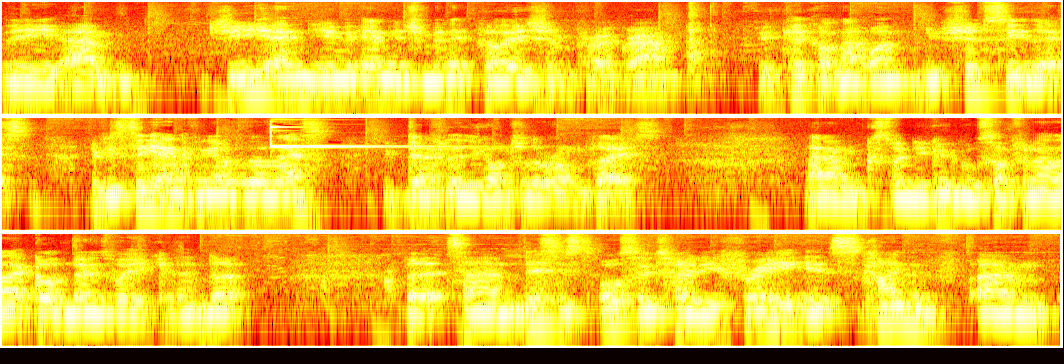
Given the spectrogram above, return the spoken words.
the um, GNU image manipulation program. If you click on that one, you should see this. If you see anything other than this, you've definitely gone to the wrong place. Because um, when you Google something like that, God knows where you can end up. But um, this is also totally free. It's kind of um,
